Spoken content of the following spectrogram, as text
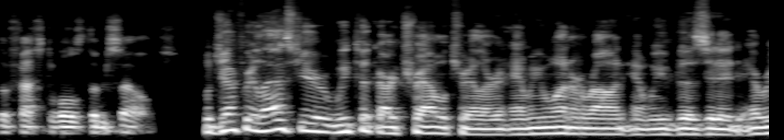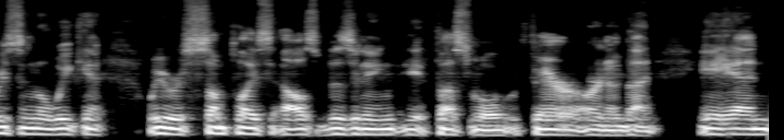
the festivals themselves? Well, Jeffrey, last year we took our travel trailer and we went around and we visited every single weekend. We were someplace else visiting a festival, fair, or an event and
